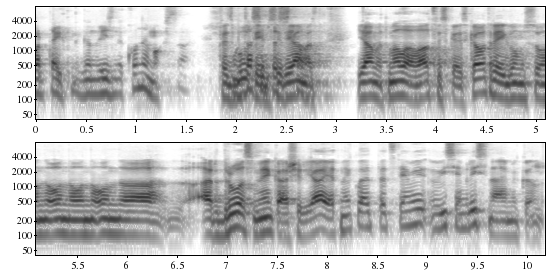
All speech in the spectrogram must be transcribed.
var teikt, gan arī neko nemaksā. Pēc būtības ir, ir jāmet, jāmet malā latviskais kautrīgums, un, un, un, un ar drosmi vienkārši ir jāiet meklēt pēc tiem visiem risinājumiem,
